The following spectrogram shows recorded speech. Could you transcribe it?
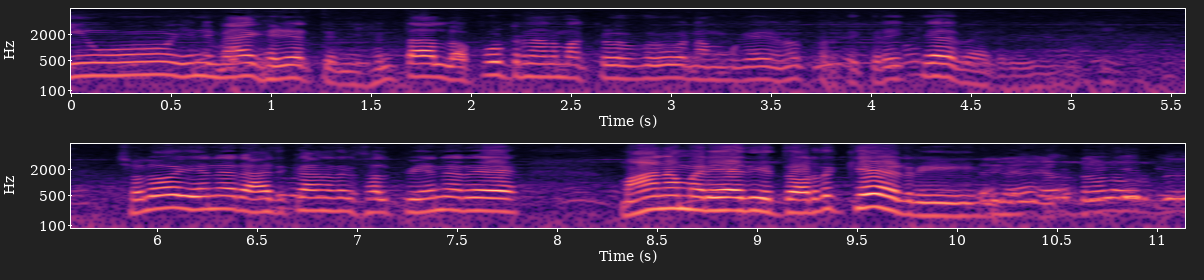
ನೀವು ಇನ್ನು ಮ್ಯಾಗ ಹೇಳಿರ್ತೀನಿ. ಇಂಥ ಲಪುಟ್ ನನ್ನ ಮಕ್ಕಳದು ನಮ್ಗೆ ಏನೋ ಪ್ರತಿಕ್ರಿಯೆ ಕೇಳಬೇಡ್ರಿ. ಚಲೋ ಏನಾರ ರಾಜಕಾರಣದಾಗ ಸ್ವಲ್ಪ ಏನಾರ ಮಾನ ಮರ್ಯಾದೆ ಇದ್ದವ್ರದ್ದು ಕೇಳ್ರಿ. ಯತ್ನಾಳ್ ಅವ್ರದ್ದು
